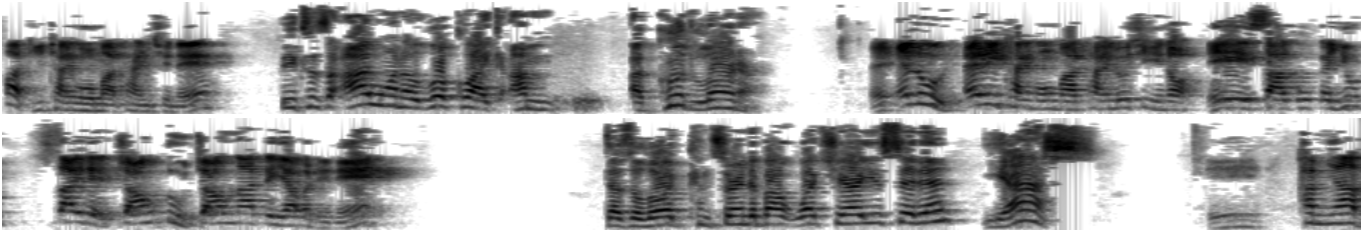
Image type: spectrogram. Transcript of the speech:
ဟာဒီထိုင်ကုန်မှာထိုင်ချင်တယ် because I want to look like I'm a good learner. အဲအဲ့လိုအဲ့ဒီထိုင်ပုံမှာထိုင်လို့ရှိရင်တော့အေးစာကူကယုစိုက်တဲ့ចောင်းသူចောင်းသားတစ်ယောက်အနေနဲ့ Does the Lord concerned about what chair you sit in? Yes. အေး ခမည်း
